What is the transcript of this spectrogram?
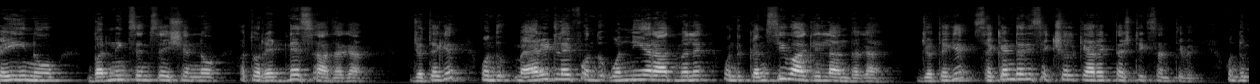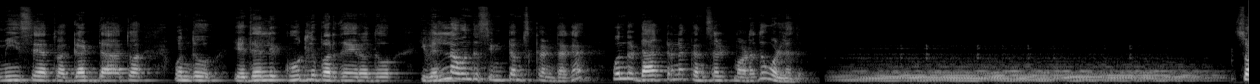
ಪೇಯ್ನು ಬರ್ನಿಂಗ್ ಸೆನ್ಸೇಷನ್ನು ಅಥವಾ ರೆಡ್ನೆಸ್ ಆದಾಗ ಜೊತೆಗೆ ಒಂದು ಮ್ಯಾರಿಡ್ ಲೈಫ್ ಒಂದು ಒನ್ ಇಯರ್ ಆದಮೇಲೆ ಒಂದು ಕನ್ಸೀವ್ ಆಗಲಿಲ್ಲ ಅಂದಾಗ ಜೊತೆಗೆ ಸೆಕೆಂಡರಿ ಸೆಕ್ಷುವಲ್ ಕ್ಯಾರೆಕ್ಟರಿಸ್ಟಿಕ್ಸ್ ಅಂತೀವಿ. ಒಂದು ಮೀಸೆ ಅಥವಾ ಗಡ್ಡ ಅಥವಾ ಒಂದು ಎದೆಯಲ್ಲಿ ಕೂದಲು ಬರದೇ ಇರೋದು, ಇವೆಲ್ಲ ಒಂದು ಸಿಂಪ್ಟಮ್ಸ್ ಕಂಡಾಗ ಒಂದು ಡಾಕ್ಟ್ರನ್ನ ಕನ್ಸಲ್ಟ್ ಮಾಡೋದು ಒಳ್ಳೆಯದು ಸೊ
